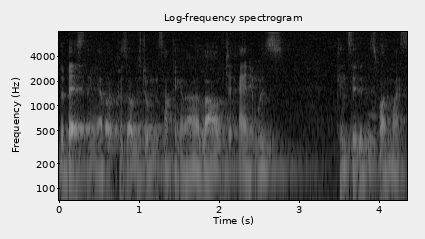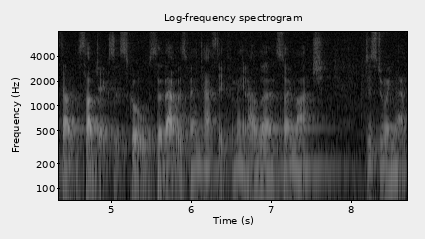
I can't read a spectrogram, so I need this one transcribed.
the best thing ever because I was doing something that I loved and it was considered as one of my subjects at school. So that was fantastic for me and I learned so much just doing that,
